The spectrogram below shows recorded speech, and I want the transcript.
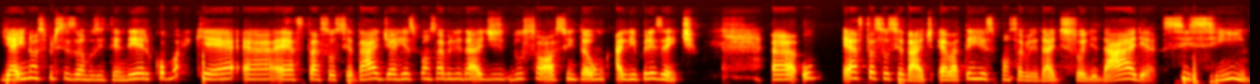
E aí nós precisamos entender como é que é, é esta sociedade a responsabilidade do sócio, então, ali presente. Uh, esta sociedade, ela tem responsabilidade solidária? Se sim,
